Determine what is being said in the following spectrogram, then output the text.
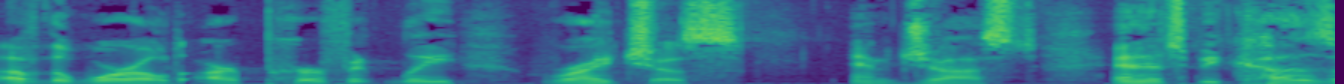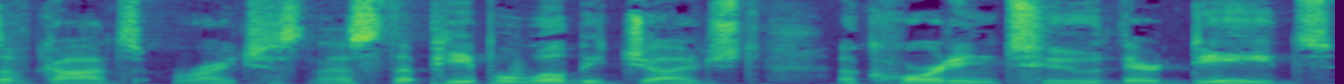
of the world are perfectly righteous and just. And it's because of God's righteousness that people will be judged according to their deeds.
